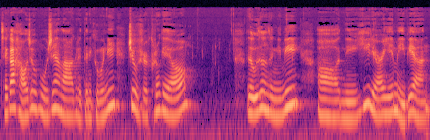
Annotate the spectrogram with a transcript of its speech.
제가 하오죠 보지않아 그랬더니 그분이 치우실 그러게요. 그래서 의사 선생님이 어, 你一点也没变，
